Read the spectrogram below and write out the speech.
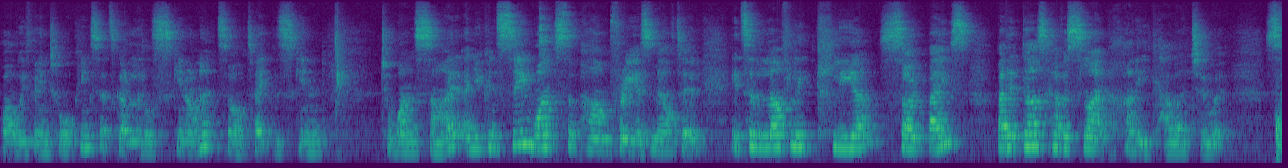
while we've been talking so it's got a little skin on it so I'll take the skin to one side and you can see once the palm free is melted it's a lovely clear soap base but it does have a slight honey colour to it. So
